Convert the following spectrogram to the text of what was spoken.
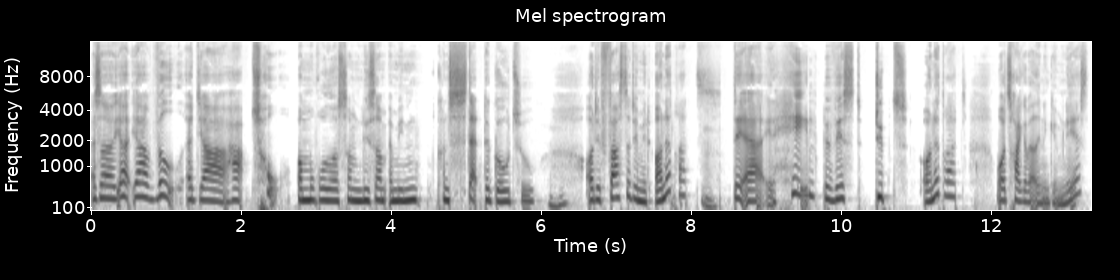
Altså, jeg, jeg ved, at jeg har to områder, som ligesom er mine konstante go-to. Mm-hmm. Og det første, det er mit åndedræt. Mm. Det er et helt bevidst, dybt åndedræt, hvor jeg trækker vejret ind igennem næsen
